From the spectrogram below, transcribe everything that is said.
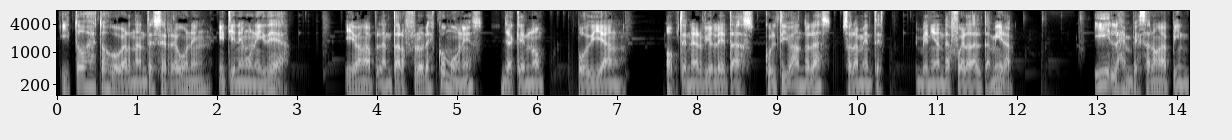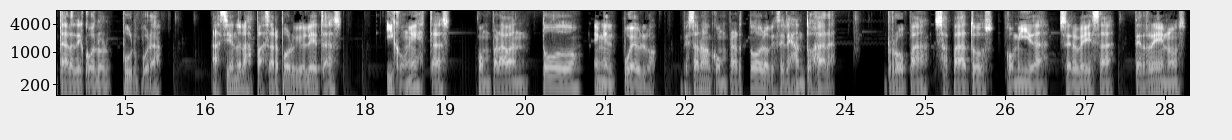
Y todos estos gobernantes se reúnen y tienen una idea. Iban a plantar flores comunes ya que no podían obtener violetas cultivándolas, solamente venían de afuera de Altamira. Y las empezaron a pintar de color púrpura, haciéndolas pasar por violetas, y con estas compraban todo en el pueblo. Empezaron a comprar todo lo que se les antojara. Ropa, zapatos, comida, cerveza, terrenos.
